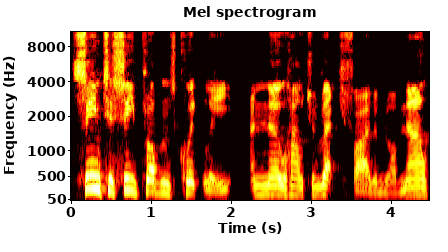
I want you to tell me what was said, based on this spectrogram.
seem to see problems quickly and know how to rectify them, Rob. Now,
